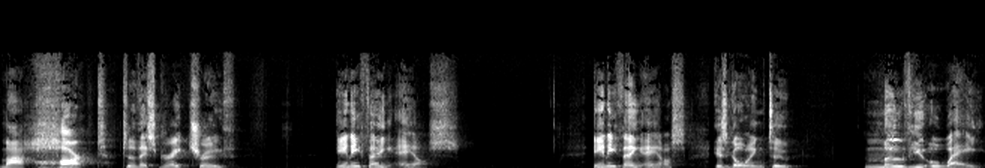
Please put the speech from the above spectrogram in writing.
my heart to this great truth. Anything else, anything else is going to move you away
